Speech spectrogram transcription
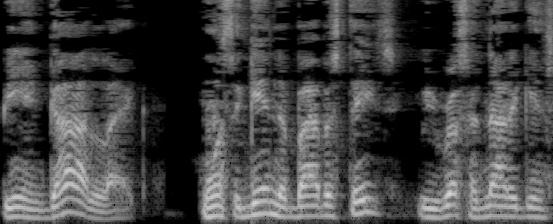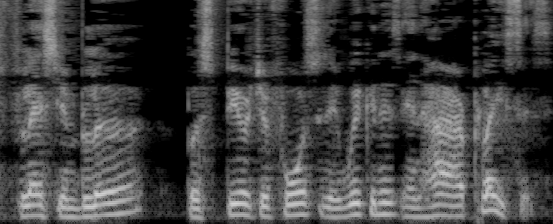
being godlike, once again the Bible states, we wrestle not against flesh and blood, but spiritual forces and wickedness in higher places.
